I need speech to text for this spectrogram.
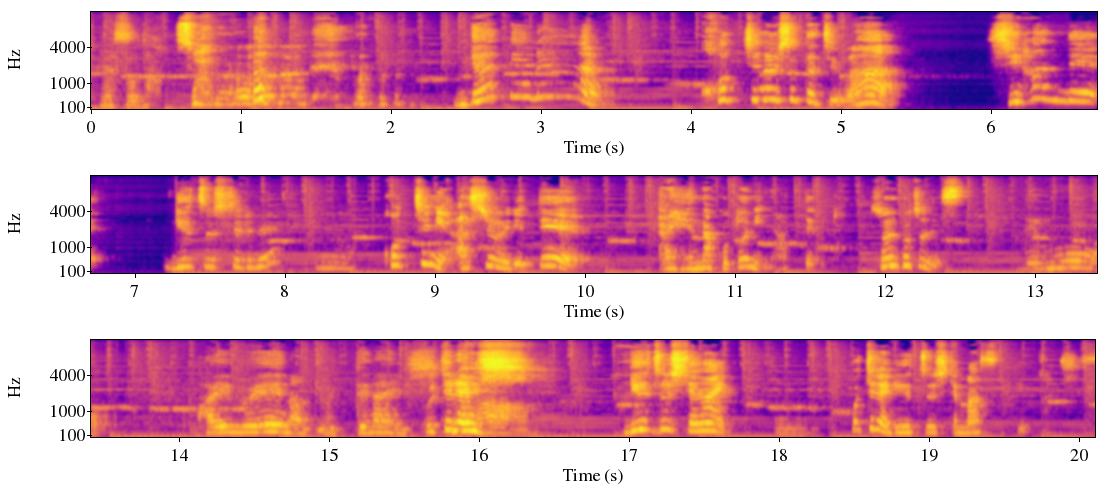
そりゃそうだ。そう。だから、こっちの人たちは、市販で流通してるね、こっちに足を入れて大変なことになってると。そういうことです。でも 5A なんて売ってないし。売ってないし流通してない。うんこっちが流通してますっていう感じです。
